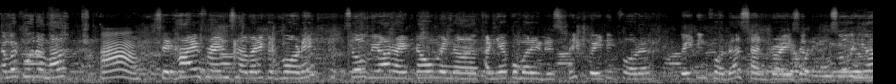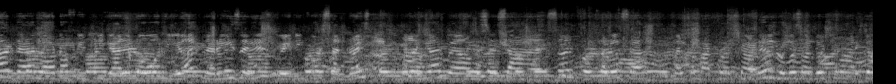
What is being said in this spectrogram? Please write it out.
Number two, Dama. ஆ Say hi, friends. A very good morning. So we are right now in uh, Kanyakumari district, waiting for uh, waiting for the sunrise. So here there are a lot of people gathered over here. The reason is waiting for sunrise. Uh, here uh, Mr. Sa- sir, hello sir, welcome back to our channel. ரொம்ப சந்தோஷமா இருக்கு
